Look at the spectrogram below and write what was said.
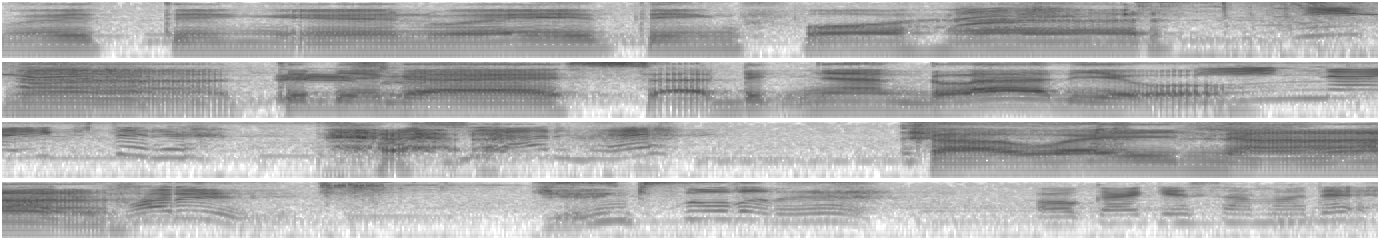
waiting and waiting for her. Nah itu dia guys. Adiknya Gladio. Kawaii na Okage sama deh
